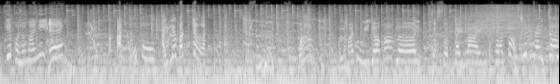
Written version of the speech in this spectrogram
คุกกี้ผลไม้นี่เอง กับตันปูปูไอเดียบันเจิดว้าว ผลไม้พวกนี้เยอะมากเลย สดสดๆใหม่ๆ หวานปล่าชื่นใจจัง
